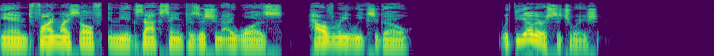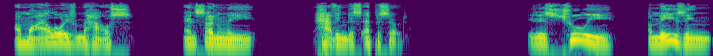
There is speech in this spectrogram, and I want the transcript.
and find myself in the exact same position I was however many weeks ago with the other situation. A mile away from the house and suddenly having this episode. It is truly amazing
